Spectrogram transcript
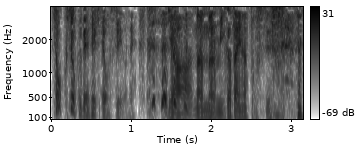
ちょくちょく出てきてほしいよね。いやー、なんなら味方になってほしいですね。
